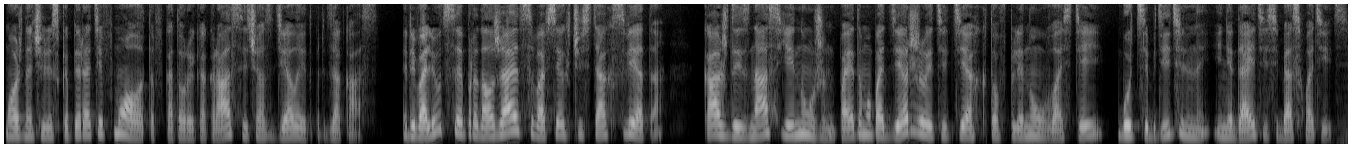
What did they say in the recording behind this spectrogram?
можно через кооператив «Молотов», который как раз сейчас делает предзаказ. Революция продолжается во всех частях света. Каждый из нас ей нужен, поэтому поддерживайте тех, кто в плену у властей, будьте бдительны и не дайте себя схватить.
